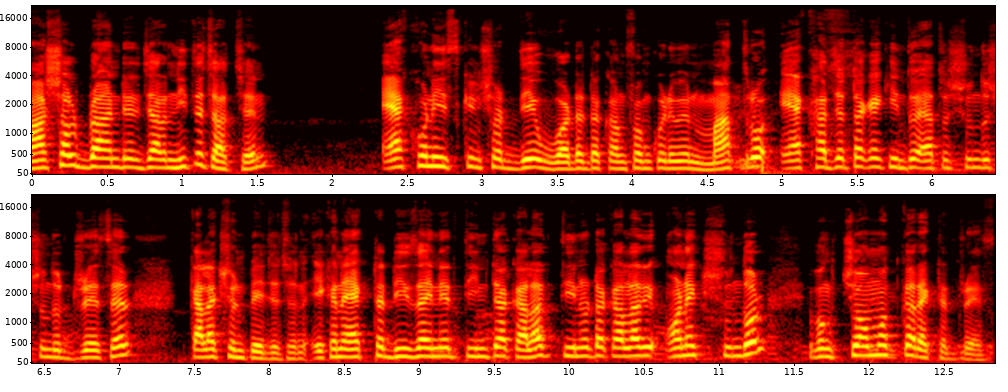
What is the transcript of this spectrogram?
মার্শাল ব্র্যান্ডের যারা নিতে চাচ্ছেন, এখনই স্ক্রিনশট দিয়ে অর্ডারটা কনফার্ম করে দেবেন মাত্র এক হাজার টাকায় কিন্তু এত সুন্দর সুন্দর ড্রেসের কালেকশন পেয়ে যাচ্ছেন। এখানে একটা ডিজাইনের তিনটা কালার তিনোটা কালারই অনেক সুন্দর এবং চমৎকার একটা ড্রেস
